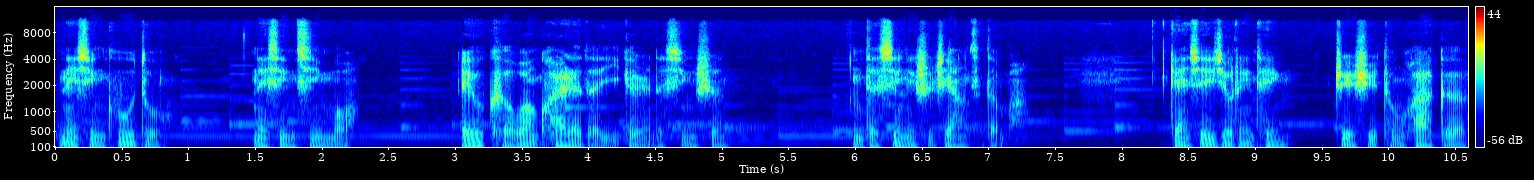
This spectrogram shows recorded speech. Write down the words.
内心孤独、内心寂寞，而又渴望快乐的一个人的心声。你的心里是这样子的吗？感谢依旧聆听，这是童话阁，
